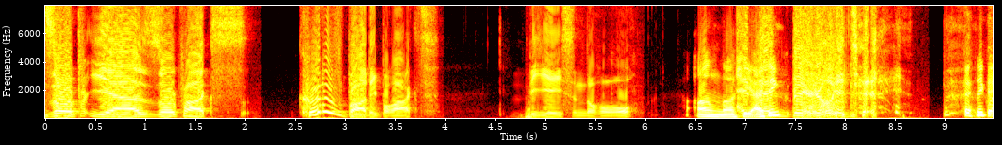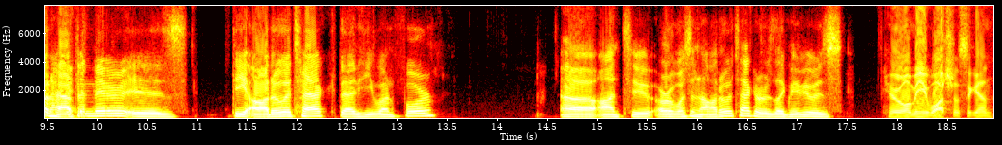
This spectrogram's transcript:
Zorp yeah, Zorpox could have body blocked the ace in the hole. Unlucky. and I think barely did. I think what happened there is the auto attack that he went for uh onto or was it an auto attack or it was like maybe it was Here, let me watch this again.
